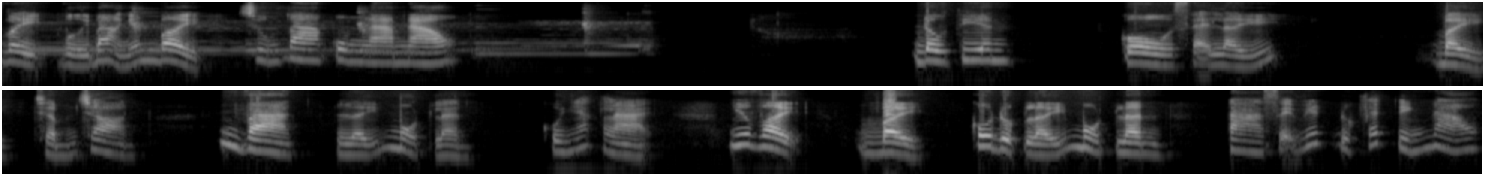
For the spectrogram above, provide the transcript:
Vậy với bảng nhân 7, chúng ta cùng làm nào. Đầu tiên, cô sẽ lấy 7 chấm tròn và lấy một lần. Cô nhắc lại. Như vậy, 7 cô được lấy một lần, ta sẽ viết được phép tính nào?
